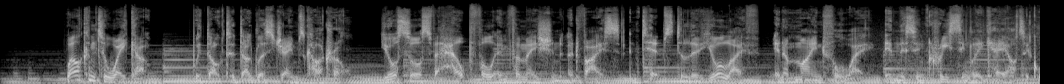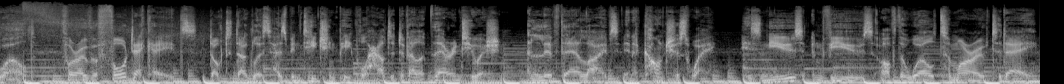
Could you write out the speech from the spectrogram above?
Welcome to Wake Up with Dr. Douglas James Cottrell, your source for helpful information, advice, and tips to live your life in a mindful way in this increasingly chaotic world. For over four decades, Dr. Douglas has been teaching people how to develop their intuition and live their lives in a conscious way. His news and views of the world tomorrow today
